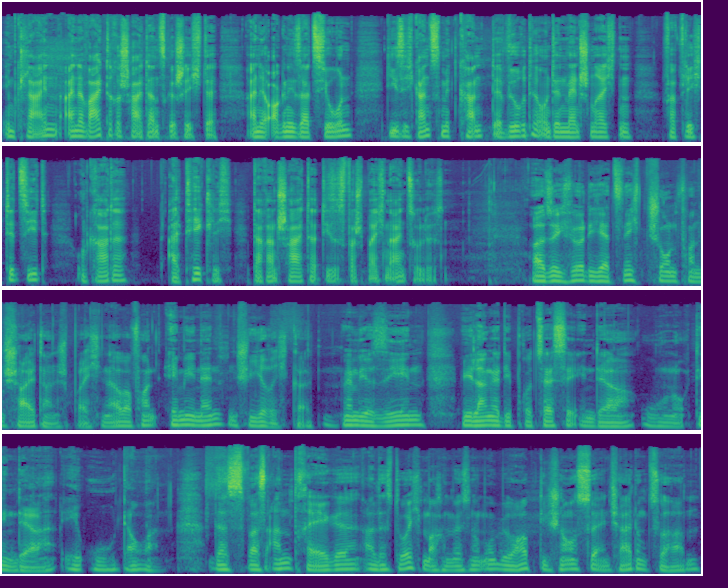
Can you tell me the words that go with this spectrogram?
im Kleinen eine weitere Scheiternsgeschichte, eine Organisation, die sich ganz mit Kant der Würde und den Menschenrechten verpflichtet sieht und gerade alltäglich daran scheitert, dieses Versprechen einzulösen. Also ich würde jetzt nicht schon von Scheitern sprechen, aber von eminenten Schwierigkeiten. Wenn wir sehen, wie lange die Prozesse in der UNO, in der EU dauern, dass was Anträge alles durchmachen müssen, um überhaupt die Chance zur Entscheidung zu haben,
